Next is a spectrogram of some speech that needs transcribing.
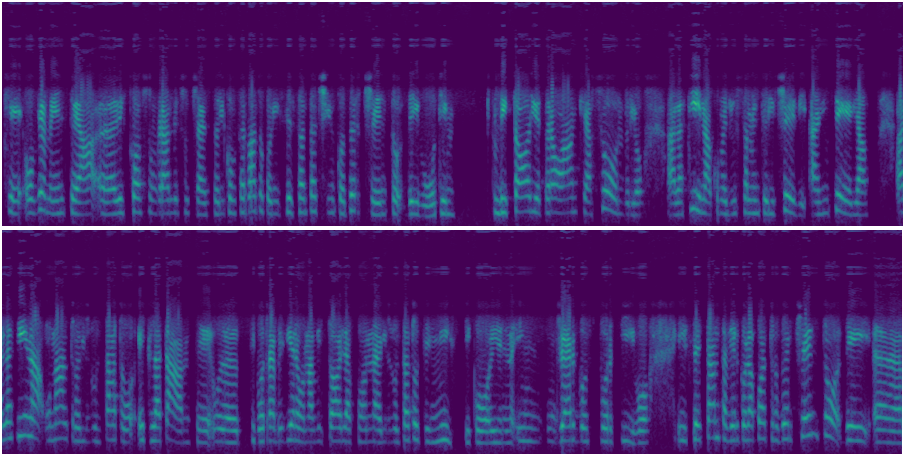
che ovviamente ha eh, riscosso un grande successo, riconfermato con il 65% dei voti vittorie però anche a Sondrio, a Latina, come giustamente dicevi, a Imperia. A Latina un altro risultato eclatante, eh, si potrebbe dire una vittoria con risultato tennistico in, in gergo sportivo. Il 70,4% dei, eh,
